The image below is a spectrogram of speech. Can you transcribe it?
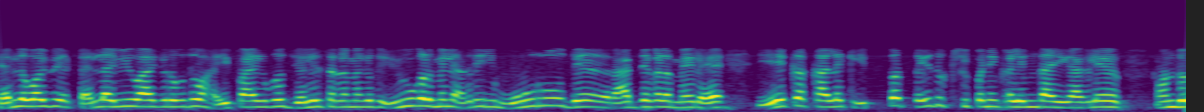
ಟೆಲ್ ಅವಿ ಟೆಲ್ ಅವಿವ್ ಆಗಿರ್ಬೋದು ಹೈಫಾ ಆಗಿರ್ಬೋದು ಜೆರುಸಲೇಂ ಆಗಿರ್ಬೋದು, ಇವುಗಳ ಮೇಲೆ, ಅಂದ್ರೆ ಈ ಮೂರು ದೇ, ರಾಜ್ಯಗಳ ಮೇಲೆ ಏಕಕಾಲಕ್ಕೆ ಇಪ್ಪತ್ತೈದು ಕ್ಷಿಪಣಿಗಳಿಂದ ಈಗಾಗಲೇ ಒಂದು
